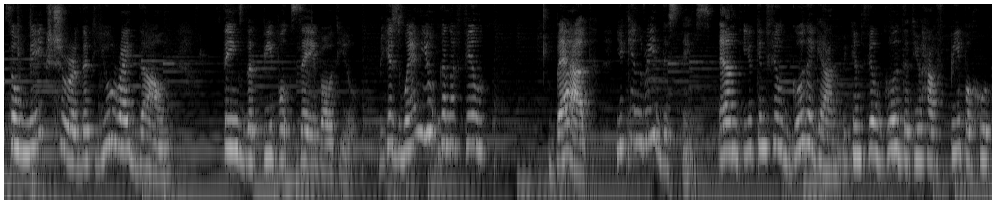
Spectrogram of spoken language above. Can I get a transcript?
So make sure that you write down things that people say about you. Because when you're gonna feel bad you can read these things and you can feel good again. You can feel good that you have people who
